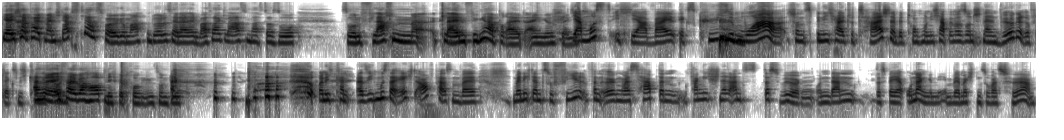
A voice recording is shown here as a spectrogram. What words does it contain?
ja, ich habe halt mein Schnapsglas voll gemacht und du hattest ja dein Wasserglas und hast da so, so einen flachen, äh, kleinen Fingerbreit eingeschenkt. Ja, musste ich ja, weil, excuse moi, sonst bin ich halt total schnell betrunken und ich habe immer so einen schnellen Würgereflex und ich kann also ich war überhaupt nicht betrunken, zum Glück. Und ich kann, also ich muss da echt aufpassen, weil wenn ich dann zu viel von irgendwas habe, dann fange ich schnell an das Würgen. Und dann, das wäre ja unangenehm. Wer möchte denn sowas hören?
